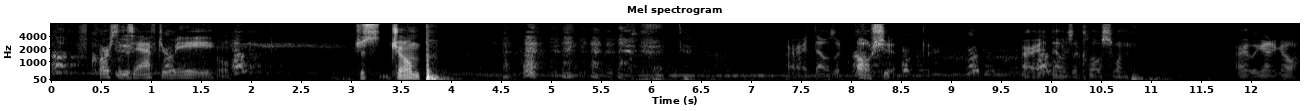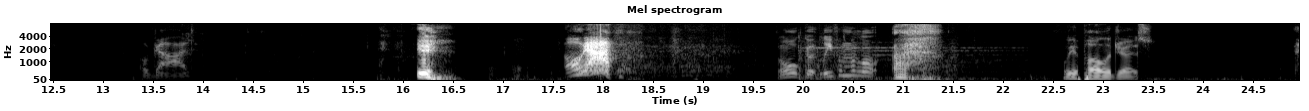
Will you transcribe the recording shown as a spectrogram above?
Of course, it's after me. Oh. Just jump. All right, that was a. Oh shit. All right, that was a close one. All right, we gotta go. Oh god. Yeah. Oh god. Oh, good. Leave him alone. We apologize.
